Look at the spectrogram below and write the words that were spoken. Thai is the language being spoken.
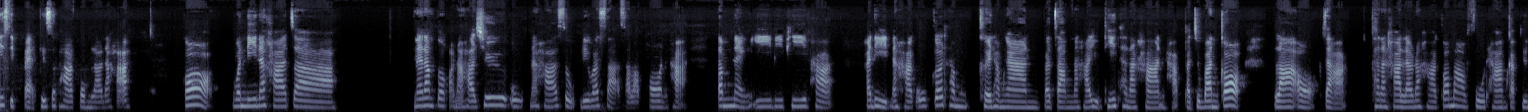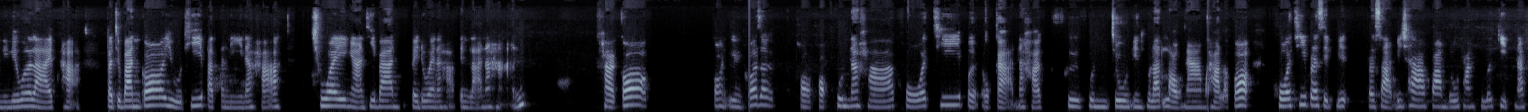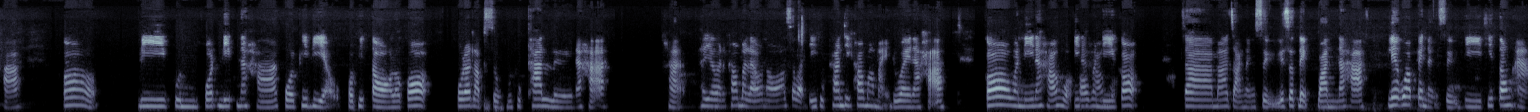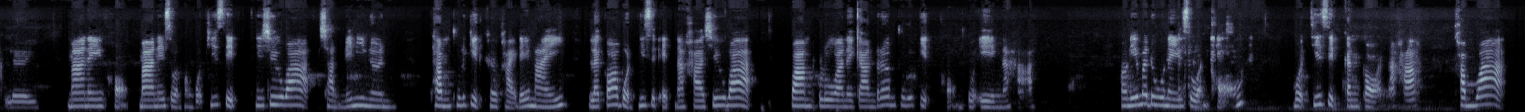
ที่18พฤษภาคมแล้วนะคะ ก็วันนี้นะคะจะแนะนำตัวก่อนนะคะ ชื่ออุนะคะ สุริวัฒน์สารพรค่ะตำแหน่ง EBP ค่ะ อดีตนะคะอุก็ทำเคยทำงานประจำนะคะ อยู่ที่ธนาคารค่ะ ปัจจุบันก็ลาออกจากธนาคารแล้วนะคะ ก็มา full time กับ Unilever Life ค่ะ ปัจจุบันก็อยู่ที่ปัตตานีนะคะ ช่วยงานที่บ้านไปด้วยนะคะ เป็นร้านอาหาร ค่ะก็ก่อนอื่นก็จะ ขอขอบคุณนะคะ โค้ชที่เปิดโอกาสนะคะ คือคุณจูนอินทุรัตน์เหล่างามค่ะ แล้วก็โค้ชที่ประสิทธิ์วิประสาทวิชาความรู้ทางธุรกิจนะคะ ก็มีคุณโค้ชนิฟนะคะ โค้ชพี่เดี่ยว โค้ชพี่ตอง แล้วก็โค้ชระดับสูงทุกๆท่านเลยนะคะ ค่ะทยอยเข้ามาแล้วเนาะสวัสดีทุกท่านที่เข้ามาใหม่ด้วยนะคะ ก็วันนี้นะคะ หัวข้อวันนี้ก็จะมาจากหนังสือสเต็ปวันนะคะ เรียกว่าเป็นหนังสือดีที่ต้องอ่านเลย มาในของมาในส่วนของบทที่ 10 ที่ชื่อว่าฉันไม่มีเงินทำธุรกิจเครือข่ายได้ไหม และก็บทที่ 11 นะคะ ชื่อว่า ความกลัวในการเริ่มธุรกิจของตัวเองนะคะคราวนี้มาดูในส่วนของบทที่ 10 กันก่อนนะคะคำว่า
